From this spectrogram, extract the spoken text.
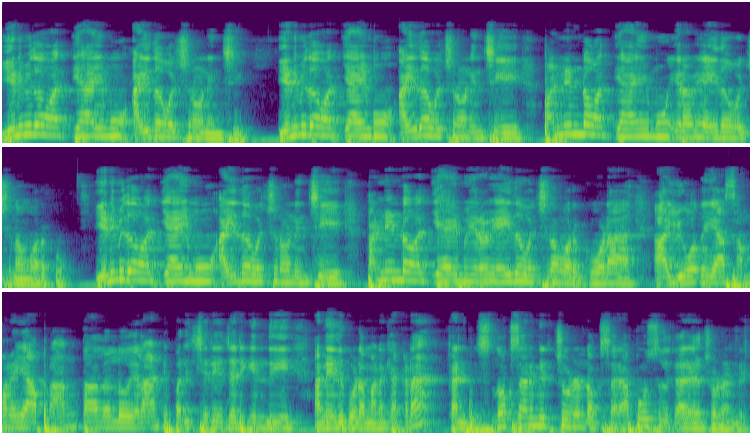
ఎనిమిదవ అధ్యాయము ఐదవ వచనం నుంచి. ఎనిమిదవ అధ్యాయము ఐదవ వచనం నుంచి పన్నెండవ అధ్యాయము ఇరవై ఐదవ వచనం వరకు. ఎనిమిదో అధ్యాయము ఐదో వచనం నుంచి పన్నెండో అధ్యాయము ఇరవై ఐదో వచనం వరకు కూడా ఆ యోదయ సమరయ ప్రాంతాలలో ఎలాంటి పరిచర్య జరిగింది అనేది కూడా మనకి అక్కడ కనిపిస్తుంది. ఒకసారి మీరు చూడండి ఒకసారి అపోస్తుల కార్యాలు చూడండి.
